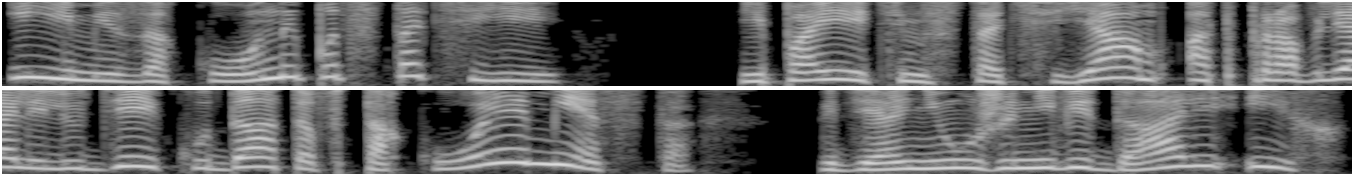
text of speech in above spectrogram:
ими законы под статьи, и по этим статьям отправляли людей куда-то в такое место, где они уже не видали их,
